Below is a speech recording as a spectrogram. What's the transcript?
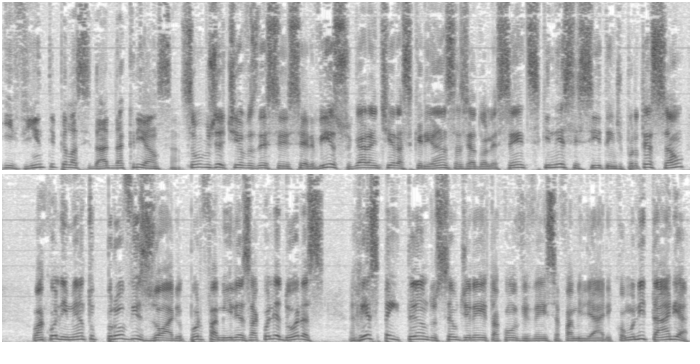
e 20 pela Cidade da Criança. São objetivos desse serviço garantir às crianças e adolescentes que necessitem de proteção o acolhimento provisório por famílias acolhedoras, respeitando seu direito à convivência familiar e comunitária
